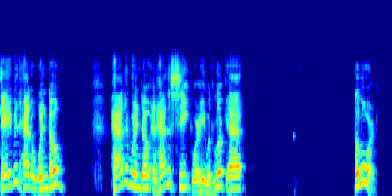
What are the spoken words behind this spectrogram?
David had a window, had a window, and had a seat where he would look at the Lord.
